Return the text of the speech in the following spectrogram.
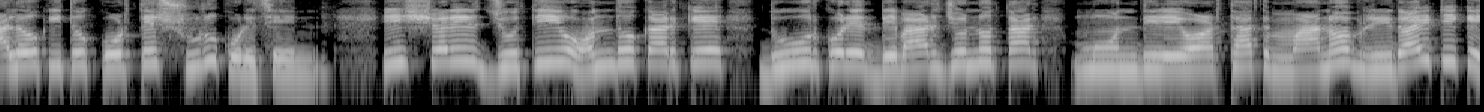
আলোকিত করতে শুরু করেছেন। ঈশ্বরের জ্যোতি অন্ধকারকে দূর করে দেবার জন্য তার মন্দিরে, অর্থাৎ মানব হৃদয়টিকে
